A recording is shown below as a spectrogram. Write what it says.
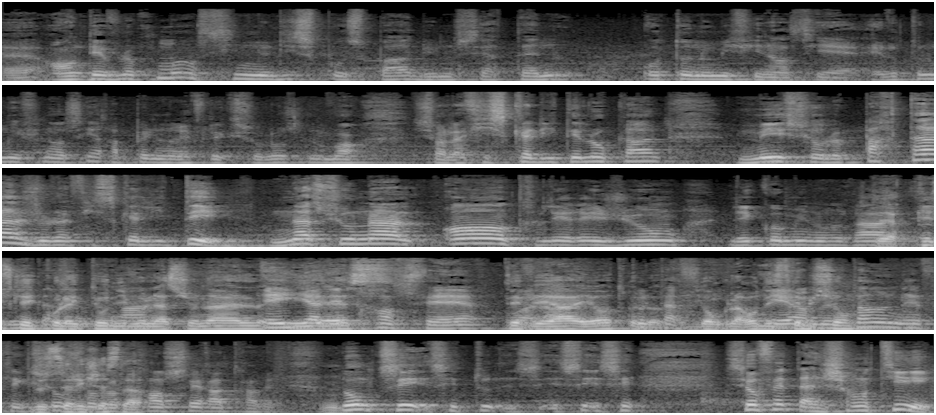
euh, en développement s'il ne dispose pas d'une certaine autonomie financière. Et l'autonomie financière appelle une réflexion non seulement sur la fiscalité locale, mais sur le partage de la fiscalité nationale entre les régions, les communes rurales. C'est-à-dire tout ce qui est collecté au niveau national, Et il y a des transferts. TVA voilà, et autres, donc la redistribution Et en même temps, une réflexion de ces richesses-là. transfert à travers. Donc c'est en fait un chantier.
